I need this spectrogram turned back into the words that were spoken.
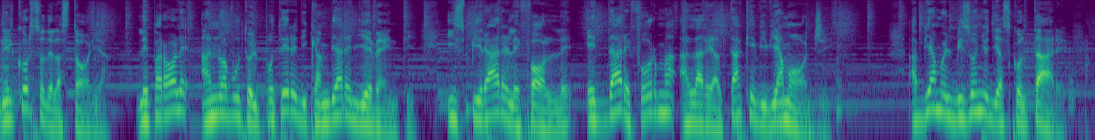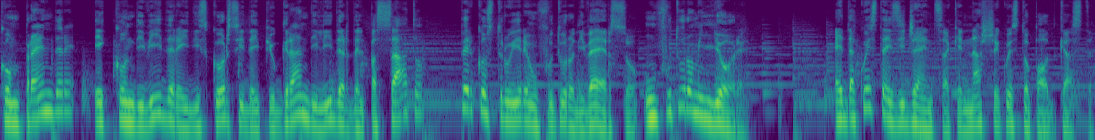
Nel corso della storia, le parole hanno avuto il potere di cambiare gli eventi, ispirare le folle e dare forma alla realtà che viviamo oggi. Abbiamo il bisogno di ascoltare, comprendere e condividere i discorsi dei più grandi leader del passato per costruire un futuro diverso, un futuro migliore. È da questa esigenza che nasce questo podcast,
